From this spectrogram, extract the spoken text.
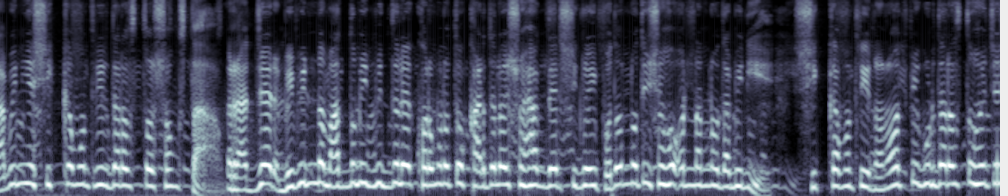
দাবি নিয়ে শিক্ষামন্ত্রীর দ্বারস্থ সংস্থা। রাজ্যের বিভিন্ন মাধ্যমিক বিদ্যালয়ে কর্মরত কার্যালয় সহায়কদের শীঘ্রই পদোন্নতি সহ অন্যান্য দাবি নিয়ে শিক্ষামন্ত্রী ননজ পেগুর দ্বারস্থ হয়েছে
